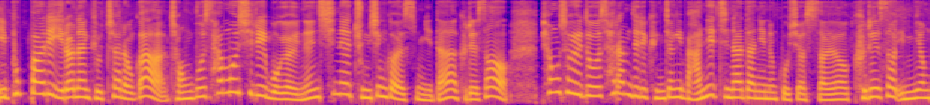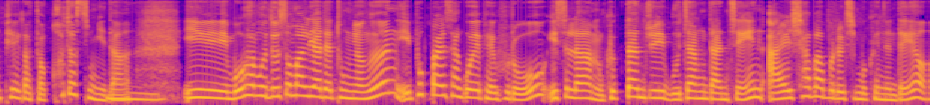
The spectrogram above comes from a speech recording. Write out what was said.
이 폭발이 일어난 교차로가 정부 사무실이 모여 있는 시내 중심가였습니다. 그래서 평소에도 사람들이 굉장히 많이 지나다니는 곳이었어요. 그래서 인명 피해가 더 커졌습니다. 음. 이 모하무드 소말리아 대통령은 이 폭발 사고의 배후로 이슬람 극단주의 무장 단체인 알 샤바브를 지목했는데요.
